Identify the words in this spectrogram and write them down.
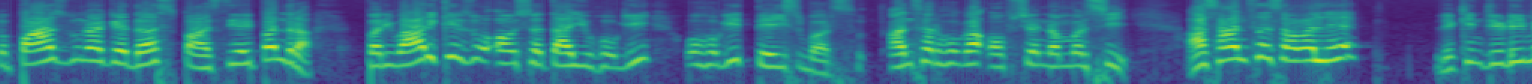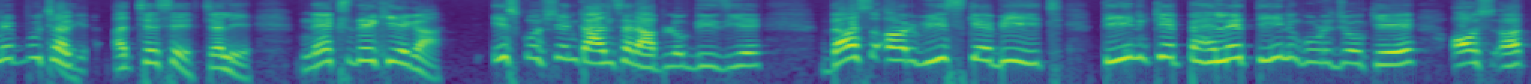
तो पाँच दुना के दस पाँच से पंद्रह। परिवार की जो औसत आयु होगी वो होगी तेईस वर्ष। आंसर होगा ऑप्शन नंबर सी। आसान सा सवाल है लेकिन जीडी में पूछा गया। अच्छे से चलिए। नेक्स्ट देखिएगा। इस क्वेश्चन का आंसर आप लोग दीजिए। 10 और 20 के बीच तीन के पहले तीन गुणजों के औसत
